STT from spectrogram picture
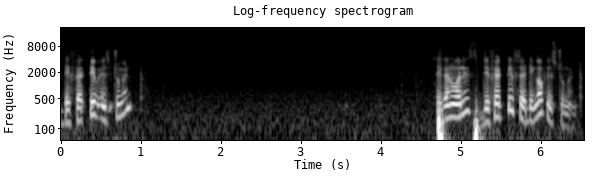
defective instrument second one is defective setting of instrument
